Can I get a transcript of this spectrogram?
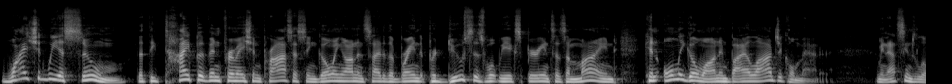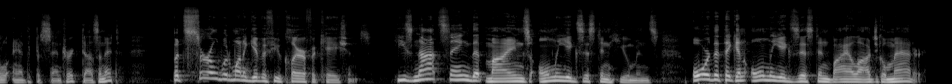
why should we assume that the type of information processing going on inside of the brain that produces what we experience as a mind can only go on in biological matter? I mean, that seems a little anthropocentric, doesn't it? But Searle would want to give a few clarifications. He's not saying that minds only exist in humans or that they can only exist in biological matter.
